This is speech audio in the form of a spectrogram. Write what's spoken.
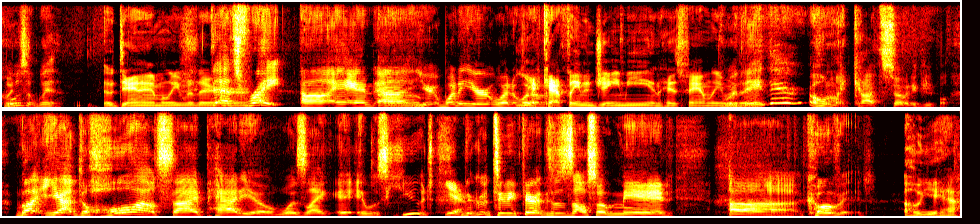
Who was it with? Uh, Dan and Emily were there. That's right. Uh, and uh, your one of your one, one Yeah, of Kathleen and Jamie and his family were, Were there. they there? Oh my god, so many people. But yeah, the whole outside patio was like it, it was huge. Yeah. The- to be fair, this is also mid uh, COVID. Oh yeah,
